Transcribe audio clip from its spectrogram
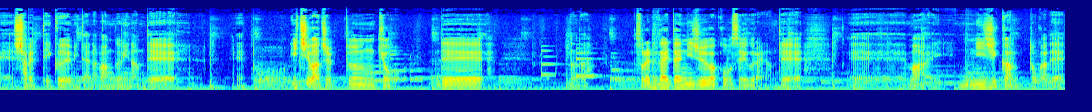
えー、喋っていくみたいな番組なんで、えっ、と1話10分強。でなんだそれで大体20話構成ぐらいなんで、えー、まあ2時間とかで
